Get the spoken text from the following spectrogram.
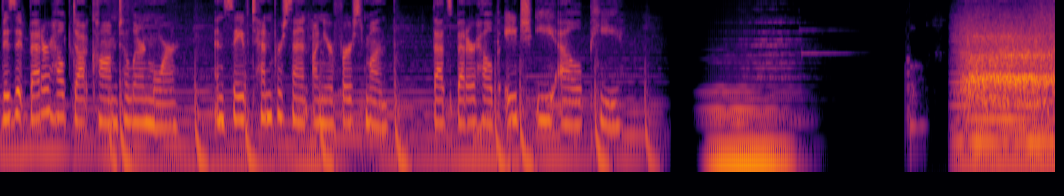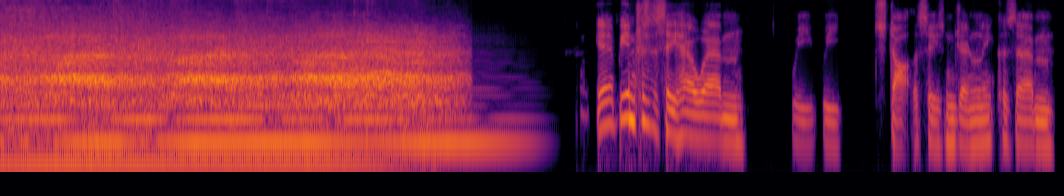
Visit betterhelp.com to learn more and save 10% on your first month. That's BetterHelp H E L P. Yeah, it'd be interesting to see how um, we we start the season generally because um,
